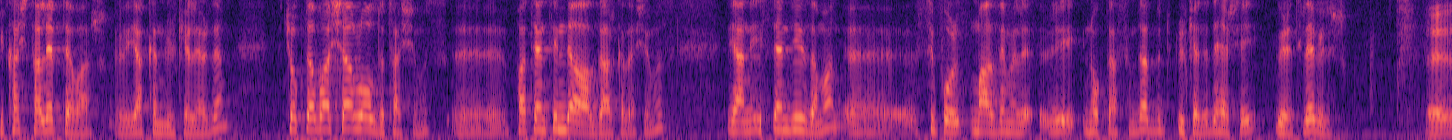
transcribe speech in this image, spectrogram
Birkaç talep de var e, yakın ülkelerden. Çok da başarılı oldu taşımız. E, patentini de aldı arkadaşımız. Yani istendiği zaman e, spor malzemeleri noktasında ülkede de her şey üretilebilir. Ee,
